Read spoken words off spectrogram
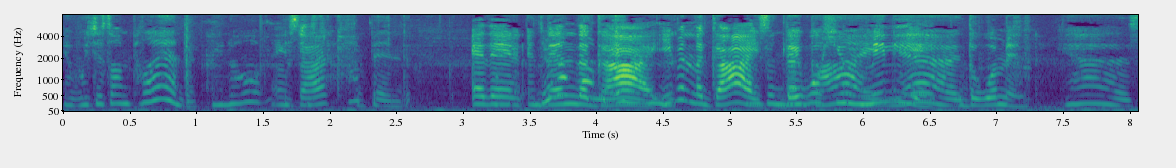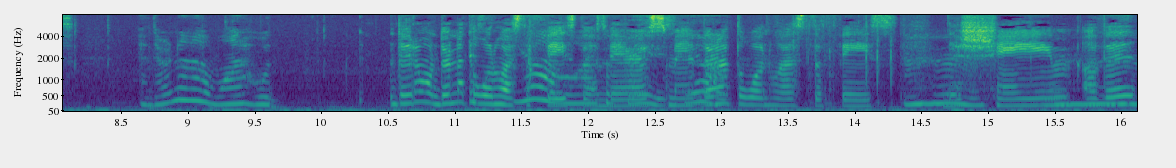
it was just unplanned. You know. It Exactly. just happened. And then and then the guy, even- even the guys, even they the will guy, humiliate yeah. the woman. Yes, and they're not the one who. They don't. They're not the It's- one who has yeah, to face the to face, embarrassment. They're not the one who has to face the Mhm. shame of it.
